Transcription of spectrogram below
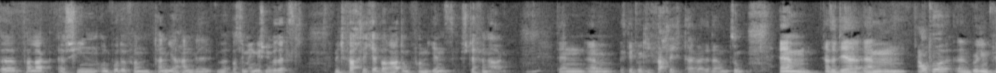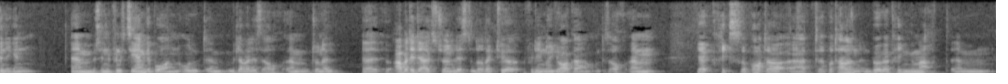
äh, Verlag erschienen und wurde von Tanja Handel über, aus dem Englischen übersetzt mit fachlicher Beratung von Jens Steffenhagen. Mhm. Denn ähm, es geht wirklich fachlich teilweise dazu. Ähm, also der ähm, Autor, äh, William Finnegan, ähm, ist in den 50ern geboren und ähm, mittlerweile ist auch Journal äh, arbeitet er als Journalist und Redakteur für den New Yorker und ist auch ja, Kriegsreporter, er hat Reportagen in Bürgerkriegen gemacht, ähm,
